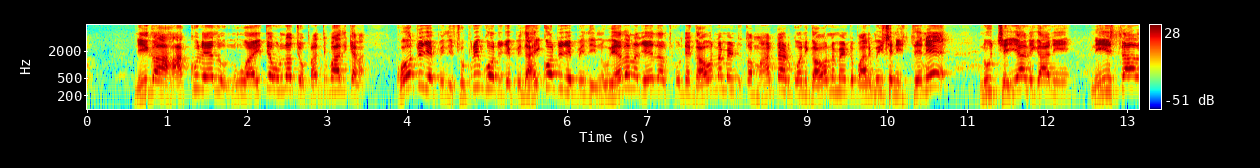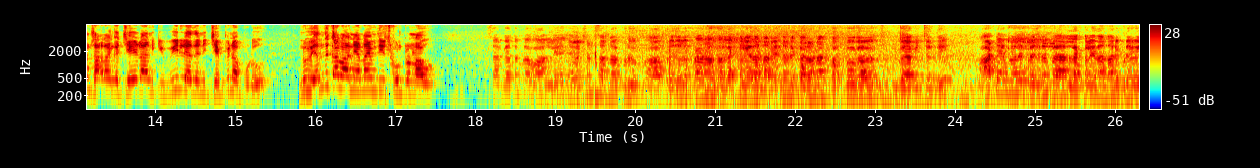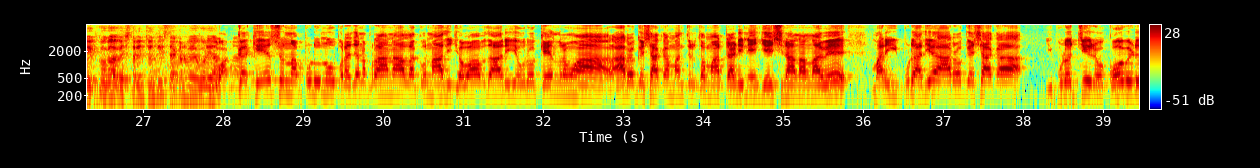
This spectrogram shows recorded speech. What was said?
నీకు ఆ హక్కు లేదు నువ్వు అయితే ఉండొచ్చు ప్రతిపాదికన. కోర్టు చెప్పింది సుప్రీంకోర్టు చెప్పింది హైకోర్టు చెప్పింది. నువ్వు ఏదైనా చేయదలుచుకుంటే గవర్నమెంట్తో మాట్లాడుకొని గవర్నమెంట్ పర్మిషన్ ఇస్తేనే నువ్వు చెయ్యాలి కానీ నీ ఇష్టానుసారంగా చేయడానికి వీల్లేదని చెప్పినప్పుడు నువ్వు ఎందుకు అలా నిర్ణయం తీసుకుంటున్నావు? సార్ గతంలో వాళ్ళే ఎలక్షన్స్ అన్నప్పుడు ప్రజల ప్రాణాలతో లెక్కలేదన్నారు. ఏంటంటే కరోనా తక్కువగా వ్యాపించింది. ఆ టైంలోనే ప్రజల ప్రాణాలు లెక్కలేదన్నారు. ఇప్పుడేమో ఎక్కువగా విస్తరించింది. సెకండ్ వేవ్ కూడా ఒక్క కేసు ఉన్నప్పుడు నువ్వు ప్రజల ప్రాణాలకు నాది జవాబుదారీ ఎవరో కేంద్రం ఆరోగ్య శాఖ మంత్రితో మాట్లాడి నేను చేసినానన్నావే. మరి ఇప్పుడు అదే ఆరోగ్య శాఖ ఇప్పుడు వచ్చి కోవిడ్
